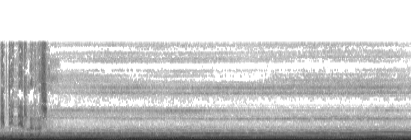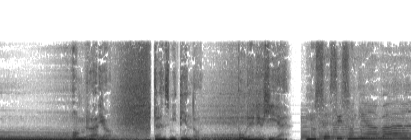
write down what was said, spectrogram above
que tener la razón. Om Radio, transmitiendo pura energía. No sé si soñaba,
